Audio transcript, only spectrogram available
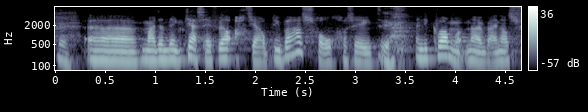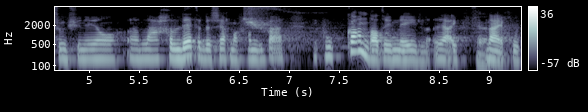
Ja. Uh, maar dan denk ik, ja, ze heeft wel acht jaar op die basisschool gezeten. En die kwam nou, bijna als functioneel uh, laaggeletterde zeg maar, van die basis. Hoe kan dat in Nederland? Ja, ik, Nou ja, goed,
